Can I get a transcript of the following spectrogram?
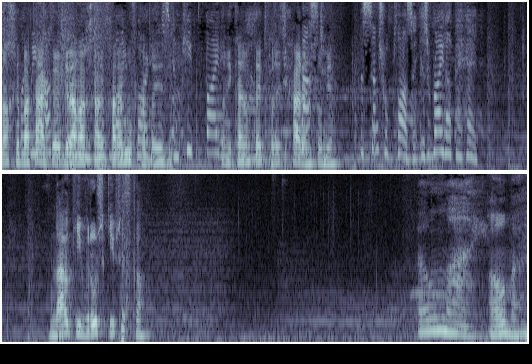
No chyba tak, to to grama ha haremówka to jest. Oni każą tutaj tworzyć harem sobie. Lalki, wróżki, wszystko. Oh my. Oh my.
